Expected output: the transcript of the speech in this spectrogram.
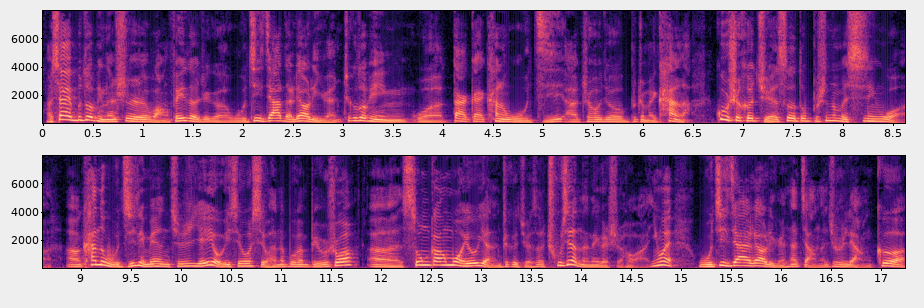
好，下一部作品呢是网飞的这个五 G 家的料理人，这个作品我大概看看了五集啊，之后就不准备看了。故事和角色都不是那么吸引我啊。看的五集里面，其实也有一些我喜欢的部分，比如说，呃，松冈莫优演的这个角色出现的那个时候啊，因为五 G 家的料理人，他讲的就是两个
